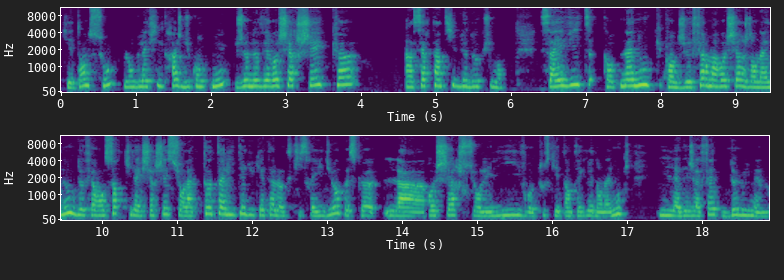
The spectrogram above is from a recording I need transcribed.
qui est en dessous, l'onglet filtrage du contenu, je ne vais rechercher qu'un certain type de document. Ça évite, quand, Nanook, quand je vais faire ma recherche dans Nanook, de faire en sorte qu'il aille chercher sur la totalité du catalogue, ce qui serait idiot parce que la recherche sur les livres, tout ce qui est intégré dans Nanook, il l'a déjà fait de lui-même.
